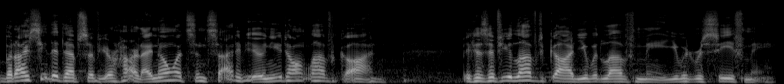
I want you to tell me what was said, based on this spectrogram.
But I see the depths of your heart. I know what's inside of you, and you don't love God. Because if you loved God, you would love me, you would receive me.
